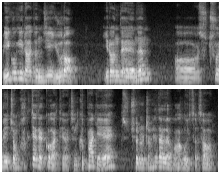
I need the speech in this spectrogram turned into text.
미국이라든지 유럽 이런 데는 어, 수출이 좀 확대될 것 같아요. 지금 급하게 수출을 좀 해달라고 하고 있어서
